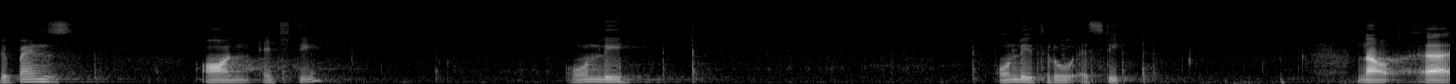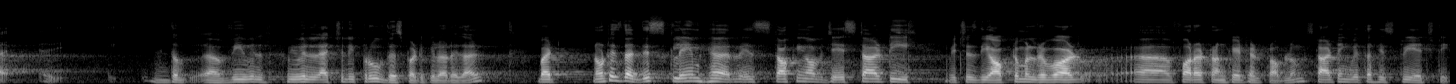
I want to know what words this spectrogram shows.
depends on HT only only through ST. Now uh, the uh, we will we will actually prove this particular result, but notice that this claim here is talking of J star T which is the optimal reward uh, for a truncated problem starting with a history HT.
